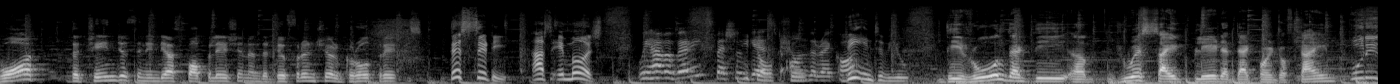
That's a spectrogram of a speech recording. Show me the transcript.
what the changes in India's population and the differential growth rates. This city has emerged. We have a very special guest on the record. The interview. The role that the uh, US side played at that point of time. पूरी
